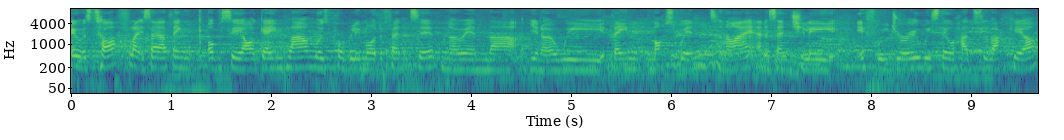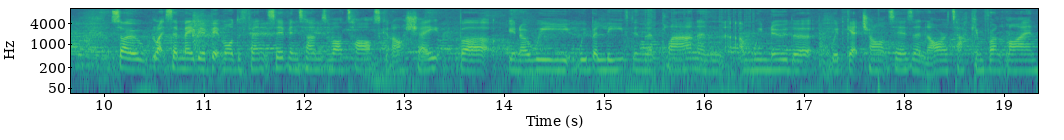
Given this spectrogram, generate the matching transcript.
It was tough. Like I say, I think obviously our game plan was probably more defensive, knowing that you know we they must win tonight, and essentially if we drew, we still had Slovakia. So like I said, maybe a bit more defensive in terms of our task and our shape. But you know we we believed in the plan, and, and we knew that we'd get chances, and our attacking front line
